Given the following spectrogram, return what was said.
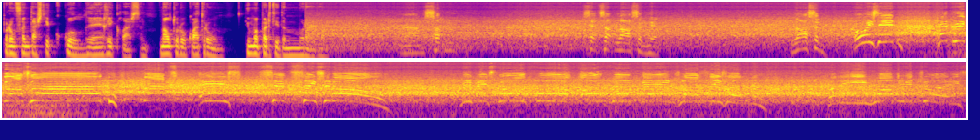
por um fantástico gol de Henrik Larsson, na altura o 4-1, e uma partida memorável. Sutton sets up Larsson here. Larsson, oh he's in! Henrik Larsson! That is sensational! He missed all four open games last season, but he rather enjoys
